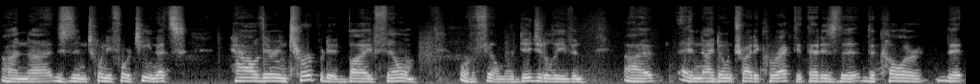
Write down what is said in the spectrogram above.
on. Uh, this is in 2014. That's how they're interpreted by film, or film, or digital even. Uh, and I don't try to correct it. That is the the color that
